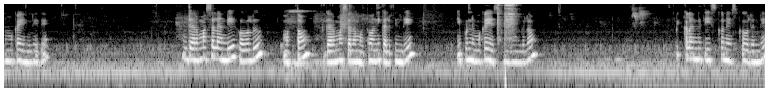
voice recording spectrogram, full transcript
నిమ్మకాయ అండి ఇది గరం మసాలా అండి హోలు మొత్తం. గరం మసాలా మొత్తం అన్నీ కలిపింది. ఇప్పుడు నిమ్మకాయ వేసుకున్నాం అందులో పిక్కలన్నీ తీసుకొని వేసుకోవాలండి.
